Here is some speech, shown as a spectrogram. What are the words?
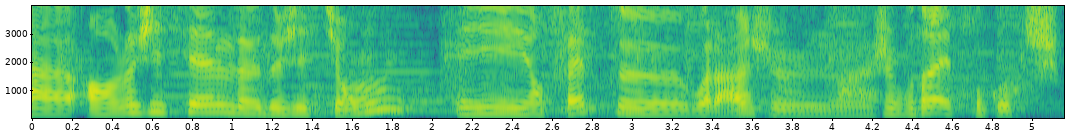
euh, en logiciel de gestion et en fait, voilà, je, je voudrais être coach.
